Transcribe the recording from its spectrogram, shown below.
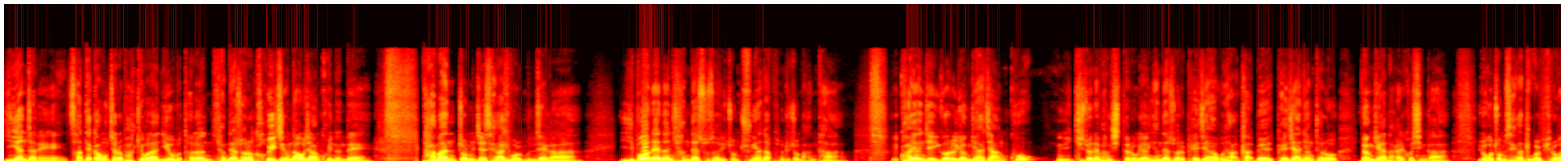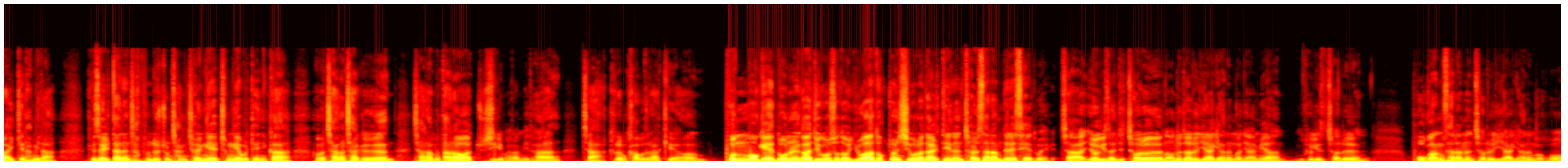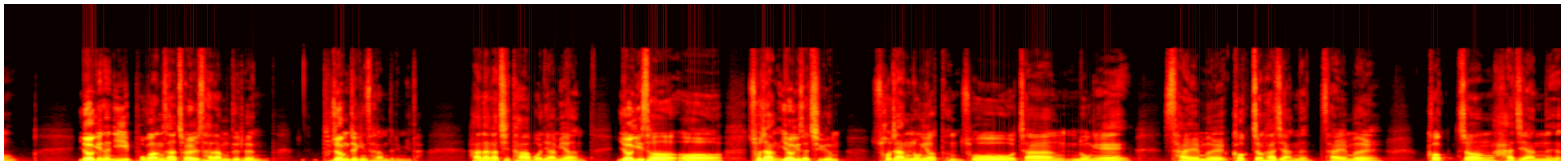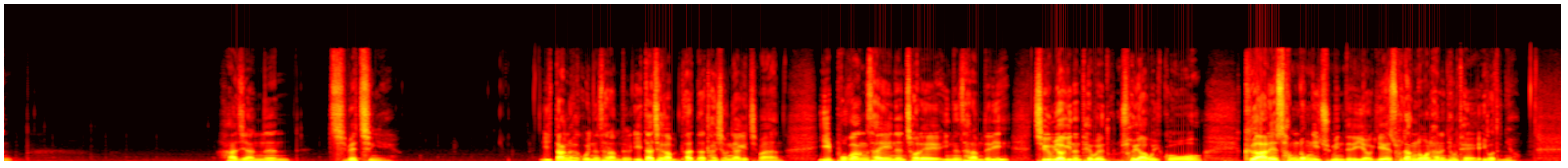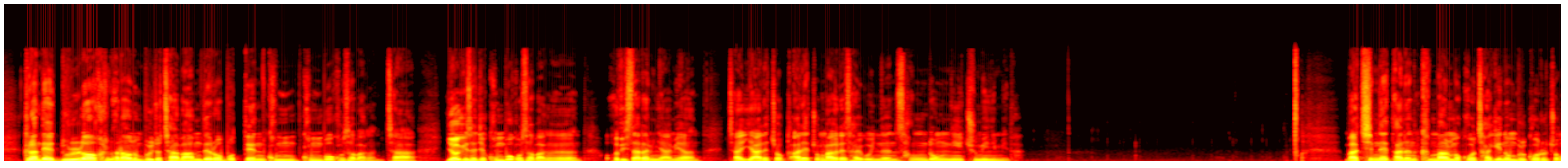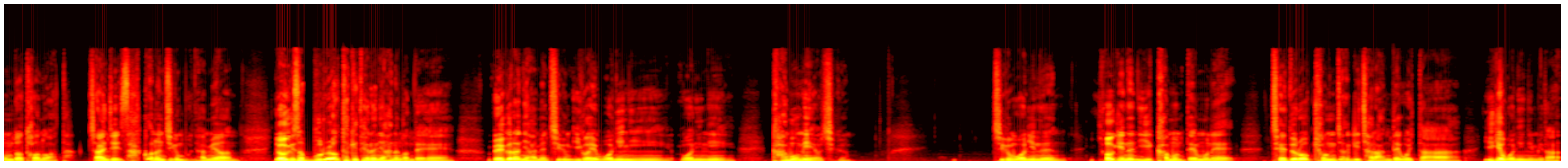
2년 전에 선택 과목제로 바뀌고 난 이후부터는 현대소설은 거의 지금 나오지 않고 있는데 다만 좀 이제 생각해 볼 문제가 이번에는 현대 소설이 좀 중요한 작품들이 좀 많다. 과연 이제 이거를 연계하지 않고 기존의 방식대로 그냥 현대 소설을 배제하고 배제한 형태로 연계가 나갈 것인가? 요거 좀 생각해 볼 필요가 있긴 합니다. 그래서 일단은 작품들을 좀 정리해 정리해 볼 테니까 한번 차근차근 잘 한번 따라와 주시기 바랍니다. 자, 그럼 가보도록 할게요. 본목의 논을 가지고서도 유아독존식으로 날뛰는 절 사람들의 세도에 자 여기서 이제 절은 어느 절을 이야기하는 거냐면 여기서 절은 보광사라는 절을 이야기하는 거고 여기는 이 보광사 절 사람들은 부정적인 사람들입니다. 하나같이 다 뭐냐면 여기서 어 소장 여기서 지금 소장농의 어떤 소장농의 삶을 걱정하지 않는 삶을 걱정하지 않는 하지 않는 지배층이에요. 이 땅을 갖고 있는 사람들 이따 제가 나, 나 다시 정리하겠지만 이 보강사에 있는 절에 있는 사람들이 지금 여기는 대부분의 돈을 소유하고 있고 그 아래 성동리 주민들이 여기에 소장농을 하는 형태이거든요. 그런데 눌러 흘러나오는 물조차 마음대로 못된 곰, 곰보 고서방은 자 여기서 이제 곰보 고서방은 어디 사람이냐면 자 이 아래쪽 아래쪽 마을에 살고 있는 성동리 주민입니다. 마침내 딸은 큰 마을 먹고 자기 놈 물고를 조금 더 더 놓았다. 자 이제 사건은 지금 뭐냐면 여기서 물을 어떻게 되느냐 하는 건데 왜 그러냐 하면 지금 이거의 원인이 원인이 가뭄이에요 지금. 지금 원인은 여기는 이 가뭄 때문에 제대로 경작이 잘 안 되고 있다. 이게 원인입니다.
